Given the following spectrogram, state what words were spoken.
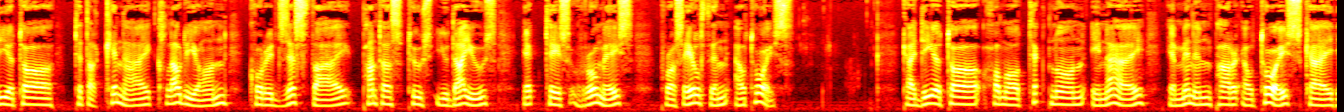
diata tetalcenai Claudion coridzesthai pantas tus Judaius ectes Romes proselthin autois. Cae dieta homo technon enae eminen par autois cae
